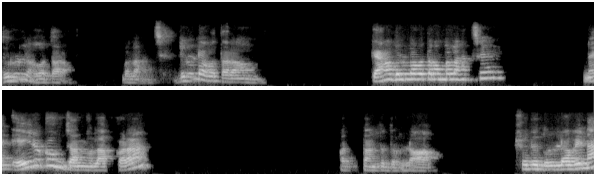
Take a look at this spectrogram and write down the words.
দুর্লভতরম বলা হচ্ছে। দুর্লভতরম। কেন দুর্লভতরম বলা হচ্ছে? না, এইরকম জন্ম লাভ করা অত্যন্ত দুর্লভ। শুধু দুর্লভই না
